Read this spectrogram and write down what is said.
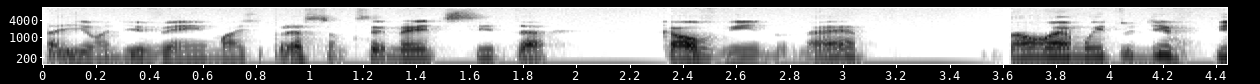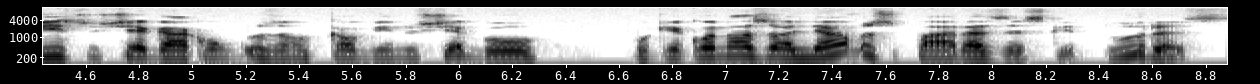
Daí onde vem uma expressão que sempre a gente cita Calvino, né? Não é muito difícil chegar à conclusão que Calvino chegou, porque quando nós olhamos para as escrituras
